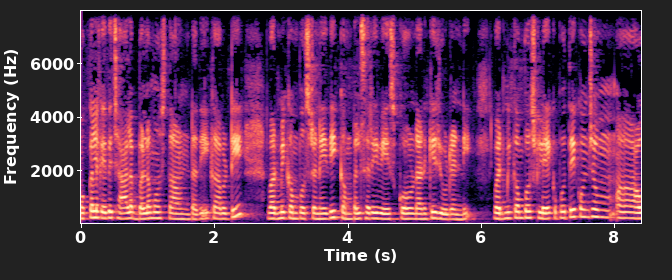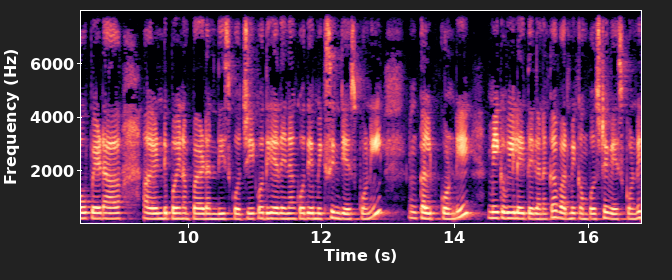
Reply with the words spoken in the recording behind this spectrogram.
మొక్కలకైతే చాలా బలం వస్తూ ఉంటుంది. కాబట్టి వర్మి కంపోస్ట్ అనేది కంపల్సరీ వేసుకోవడానికి చూడండి. వర్మి కంపోస్ట్ లేకపోతే కొంచెం ఆవు పేడ ఎండిపోయిన పేడని తీసుకొచ్చి కొద్దిగా ఏదైనా కొద్దిగా మిక్సింగ్ చేసుకొని కలుపుకోండి. మీకు వీలైతే కనుక వర్మి కంపోస్టే వేసుకోండి.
